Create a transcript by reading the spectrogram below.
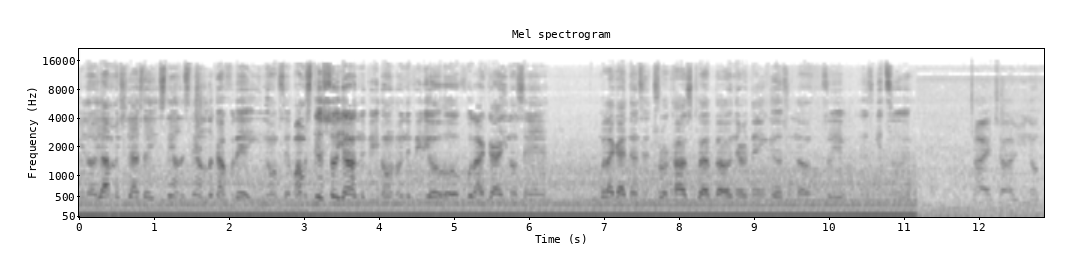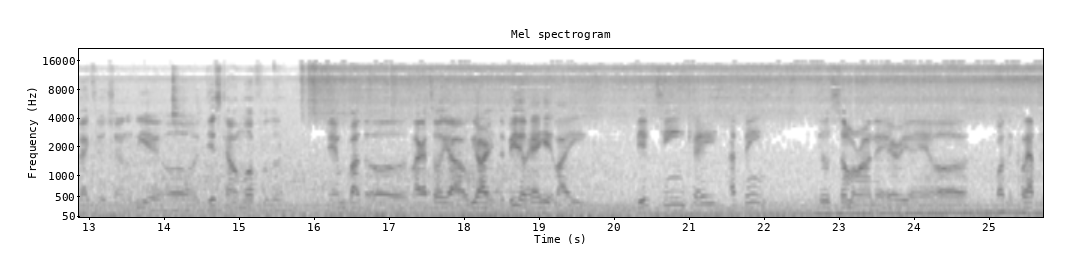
you know y'all make sure y'all stay stay on the stay on the lookout for that. You know what I'm saying? But I'm gonna still show y'all in the on, on, the video of what I got. You know what I'm saying? What I got done to the truck, house clapped out, and everything else. You know, so yeah, let's get to it. All right, y'all. You know, back to the channel. We at uh, discount muffler, and we about to uh, like I told y'all, we already the video had hit like 15k, I think it was somewhere around that area and uh about to clap the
